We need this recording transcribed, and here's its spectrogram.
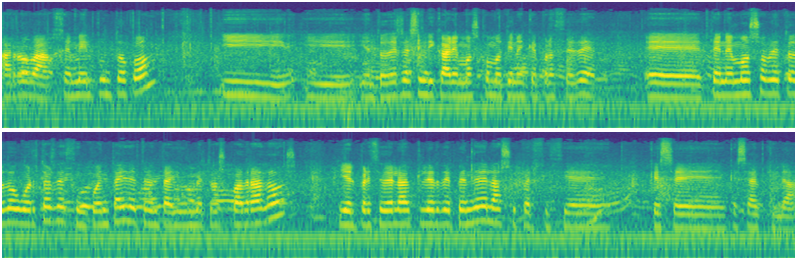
arroba gmail.com y, entonces les indicaremos cómo tienen que proceder. Eh, tenemos sobre todo huertos de 50 y de 31 metros cuadrados y el precio del alquiler depende de la superficie que se, que se alquila.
